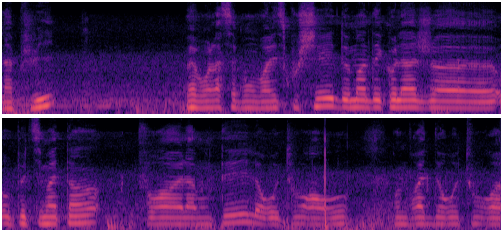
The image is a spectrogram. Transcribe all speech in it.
la pluie. Mais bon là c'est bon, on va aller se coucher. Demain décollage au petit matin pour la montée, le retour en haut. On devrait être de retour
